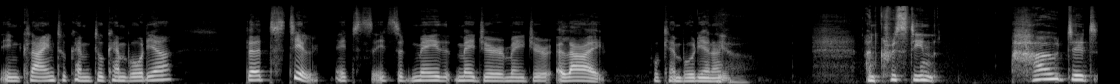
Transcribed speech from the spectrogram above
inclined to come to Cambodia, but still, it's it's a ma- major major ally for Cambodia. Yeah. And Christine, how did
